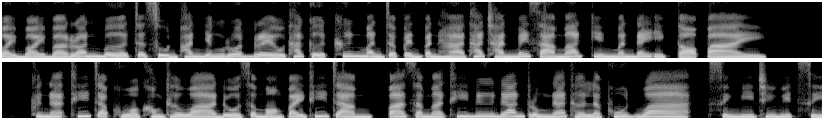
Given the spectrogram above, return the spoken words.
บ่อยๆ บารอนเบิร์ดจะสูญพันธุ์อย่างรวดเร็ว ถ้าเกิดขึ้นมันจะเป็นปัญหาถ้าฉันไม่สามารถกินมันได้อีกต่อไป ขณะที่จับหัวของเธอวาโดสมองไปที่จำปาสมาที่ดื้อด้านตรงหน้าเธอและพูดว่า สิ่งมีชีวิตสี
